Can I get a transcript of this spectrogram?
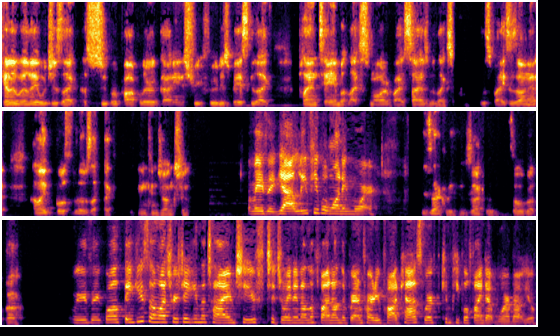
kelewele, which is like a super popular Ghanaian street food, is basically like plantain but like smaller bite size with like spices on it. I like both of those like in conjunction. Amazing. Yeah, leave people wanting more. Exactly, exactly. It's all about that. Amazing. Well, thank you so much for taking the time, Chief, to join in on the fun on the Brand Party podcast. Where can people find out more about you?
